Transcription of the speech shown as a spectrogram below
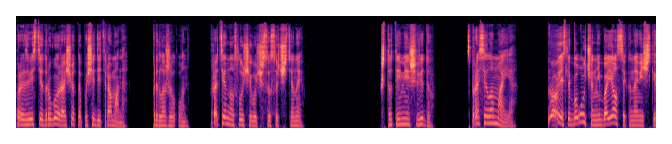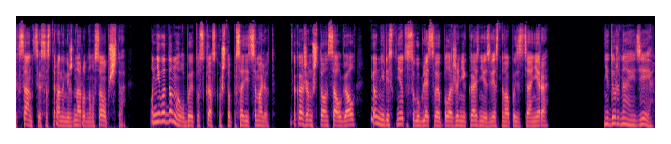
произвести другой расчет и пощадить Романа», — предложил он. «В противном случае его часы сочтены». «Что ты имеешь в виду?» — спросила Майя. «Ну, если бы Лучин не боялся экономических санкций со стороны международного сообщества, он не выдумывал бы эту сказку, что посадить самолет. Докажем, что он солгал, и он не рискнет усугублять свое положение казнью известного оппозиционера». «Недурная идея.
